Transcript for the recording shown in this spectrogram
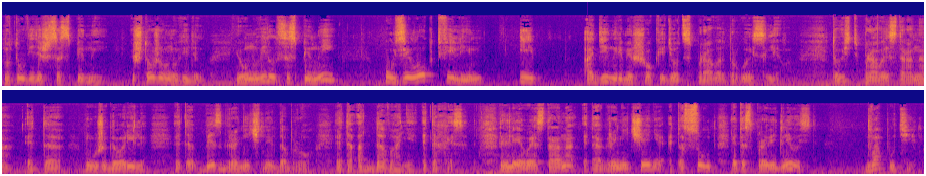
но ты увидишь со спины. И что же он увидел? И он увидел со спины узелок тфилин, и один ремешок идет справа, другой слева. То есть правая сторона – это, мы уже говорили, это безграничное добро, это отдавание, это хесед. Левая сторона – это ограничение, это суд, это справедливость. Два пути –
